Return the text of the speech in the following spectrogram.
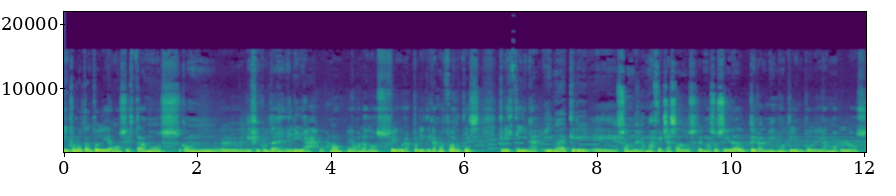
y por lo tanto, digamos, estamos con eh, dificultades de liderazgo, ¿no? Digamos, las dos figuras políticas más fuertes, Cristina y Macri, eh, son de los más rechazados en la sociedad, pero al mismo tiempo, digamos, los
